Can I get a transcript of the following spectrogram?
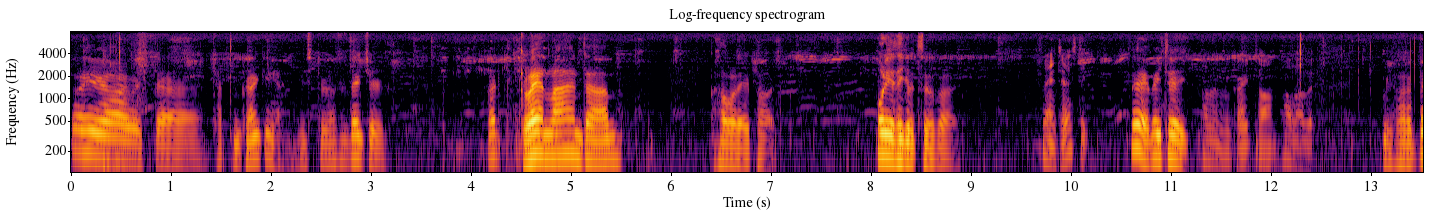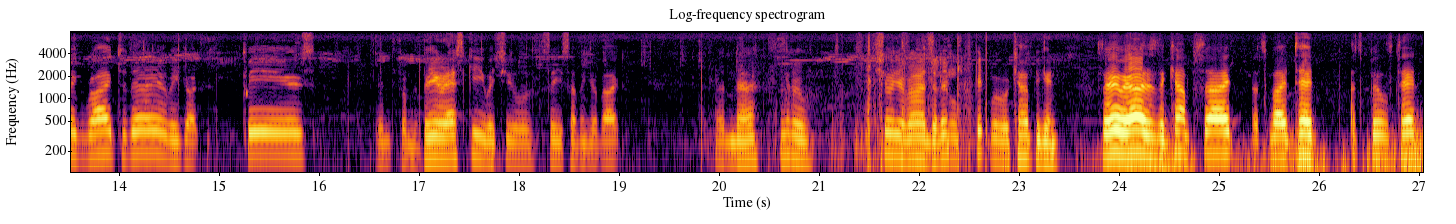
Well, here I with uh, Captain Cranky and Mr. Adventure at Glenlyon Dam Holiday Park. What do you think of it so far? Fantastic. Yeah, me too. I'm having a great time. I love it. We've had a big ride today. We got beers from the beer esky, which you'll see something about. And uh, I'm going to show you around the little bit where we're camping in. So here we are, this is the campsite. That's my tent. That's Bill's tent.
